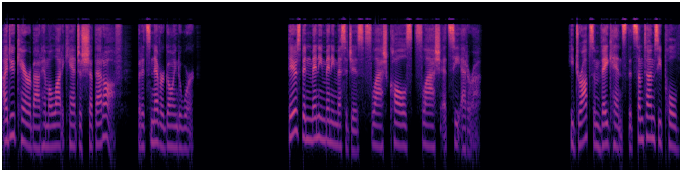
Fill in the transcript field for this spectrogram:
I do care about him a lot, I can't just shut that off, but it's never going to work. There's been many, many messages, slash calls, slash etc. He dropped some vague hints that sometimes he pulled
